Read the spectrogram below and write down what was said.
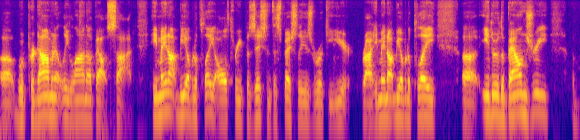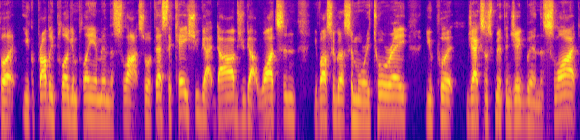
uh, would predominantly line up outside. He may not be able to play all three positions, especially his rookie year, right? He may not be able to play uh, either the boundary, but you could probably plug and play him in the slot. So if that's the case, you got Doubs, you got Watson, you've also got Samori Toure. You put Jaxon Smith-Njigba in the slot.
